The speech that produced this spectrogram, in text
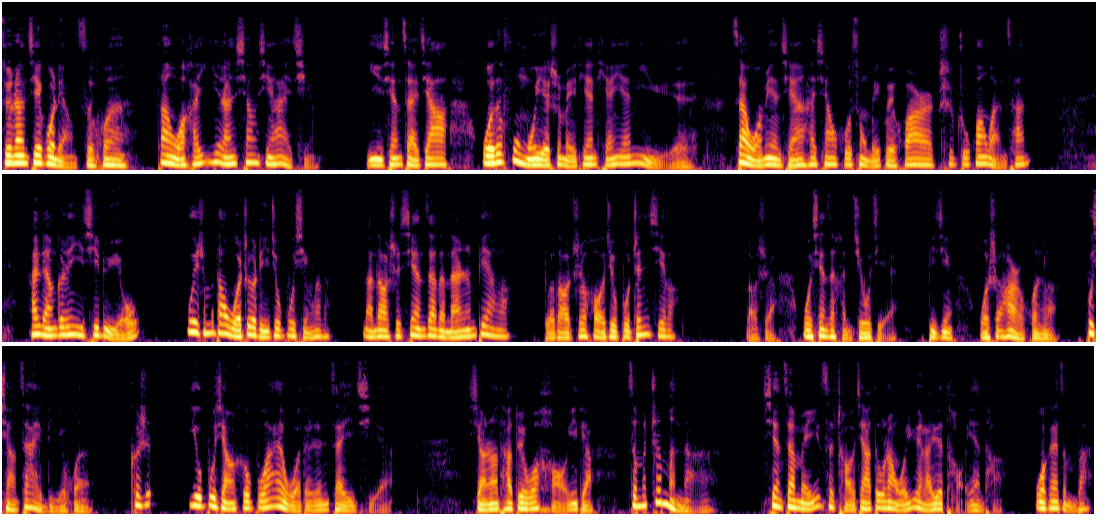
虽然结过两次婚，但我还依然相信爱情。以前在家，我的父母也是每天甜言蜜语，在我面前还相互送玫瑰花、吃烛光晚餐，还两个人一起旅游。为什么到我这里就不行了呢？难道是现在的男人变了，得到之后就不珍惜了？老师啊，我现在很纠结，毕竟我是二婚了，不想再离婚，可是又不想和不爱我的人在一起，想让他对我好一点，怎么这么难？现在每一次吵架都让我越来越讨厌他，我该怎么办？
